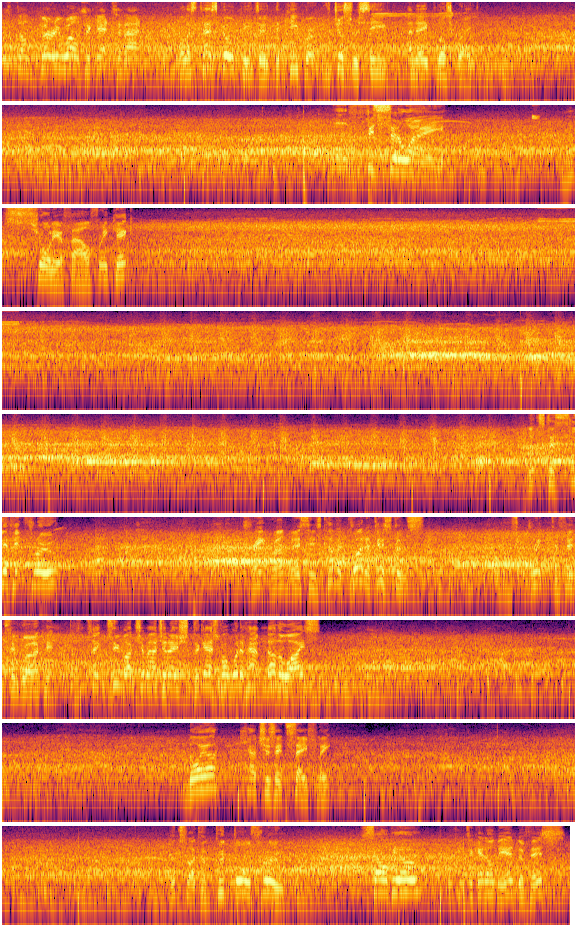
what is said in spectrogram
He's done very well to get to that. Well, as Tesco, Peter, the keeper has just received an A-plus grade. Oh, fists it away. That's surely a foul, free kick. To slip it through. Great run this, he's covered quite a distance. It's great defensive work, it doesn't take too much imagination to guess what would have happened otherwise. Neuer catches it safely. Looks like a good ball through. Salvio looking to get on the end of this.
